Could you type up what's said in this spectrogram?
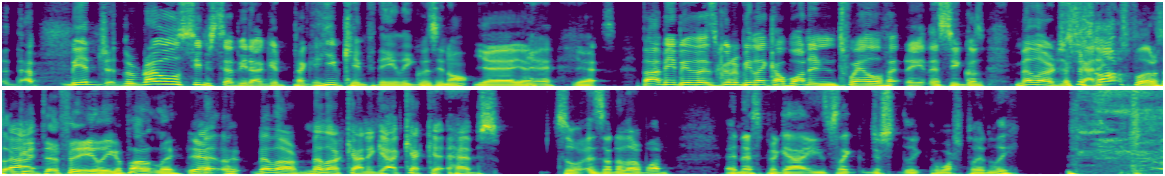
uh, the Raul seems to have been a good pick. He came for the A League, was he not? Yeah, yeah, yeah. But maybe it's going to be like a one in twelve hit rate this year because Miller just It's just Hearts players that are Uh, good for the A League, apparently. Mi- Miller Miller kind of got a kick at Hibs, so is another one. And this big guy, he's like just like the worst player in the league.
